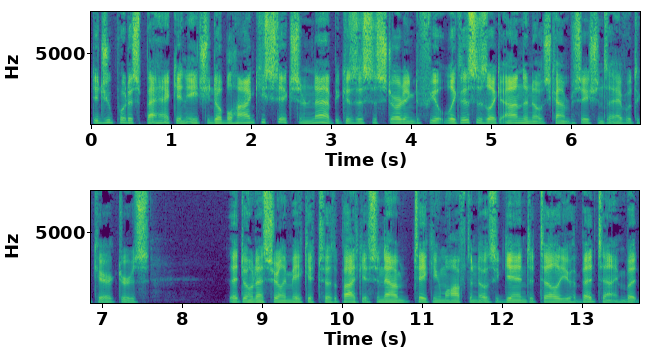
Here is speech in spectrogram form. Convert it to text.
did you put us back in H double hockey sticks or not? Because this is starting to feel like this is like on the nose conversations I have with the characters that don't necessarily make it to the podcast. And now I'm taking them off the nose again to tell you at bedtime. But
